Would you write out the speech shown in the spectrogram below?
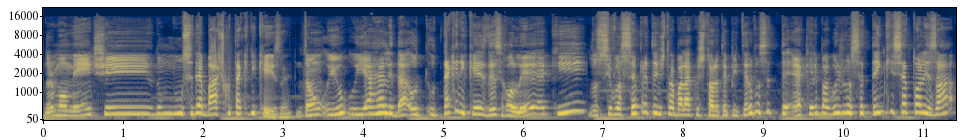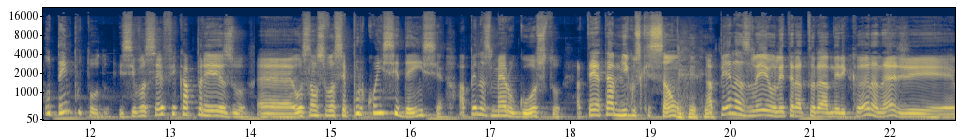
Normalmente não, não se debate com o techniquez, né? Então, e, e a realidade, o, o techniquez desse rolê é que se você pretende trabalhar com história o tempo inteiro, você te, é aquele bagulho de você tem que se atualizar o tempo todo. E se você ficar preso, é, ou não, se você, por coincidência, apenas mero gosto, até, até amigos que são, apenas leiam literatura americana, né? De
